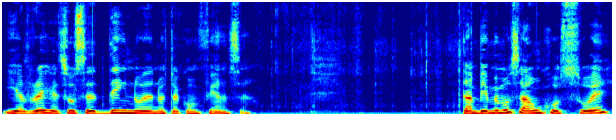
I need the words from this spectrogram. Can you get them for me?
Y el Rey Jesús es digno de nuestra confianza. También vemos a un Josué.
